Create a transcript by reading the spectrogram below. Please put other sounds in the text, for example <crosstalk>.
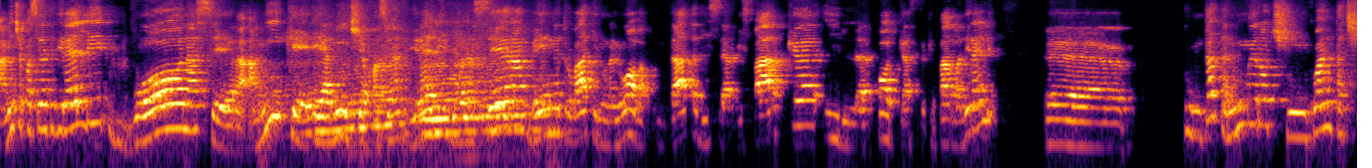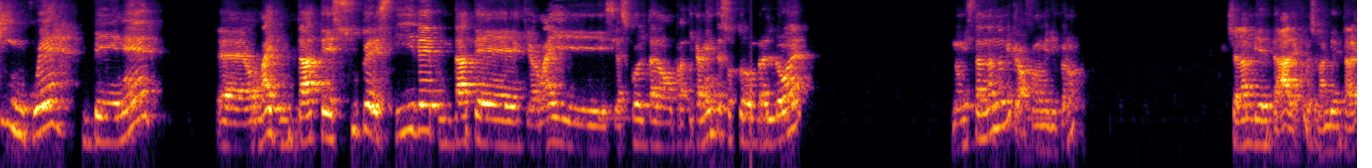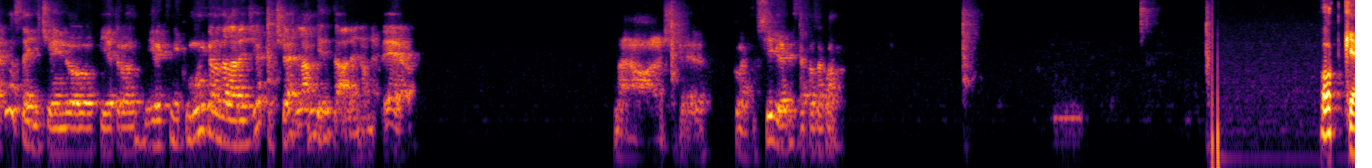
Amici appassionati di rally, buonasera. Amiche e amici appassionati di rally, buonasera. Ben trovati in una nuova puntata di Service Park, il podcast che parla di rally. Eh, puntata numero 55. Bene, eh, ormai puntate super estive, puntate che ormai si ascoltano praticamente sotto l'ombrellone non mi sta andando il microfono, mi dicono? C'è l'ambientale. Come c'è l'ambientale? Cosa stai dicendo, Pietro? Mi, mi comunicano dalla regia che c'è l'ambientale, non è vero. Ma no, non ci credo. Com'è possibile questa cosa qua? Ok,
